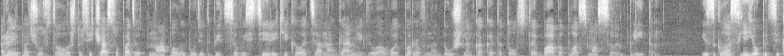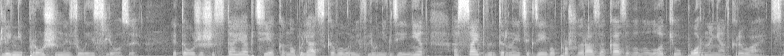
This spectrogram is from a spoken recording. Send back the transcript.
Раэль почувствовала, что сейчас упадет на пол и будет биться в истерике, колотя ногами и головой по равнодушным, как эта толстая баба, пластмассовым плитам. Из глаз ее потекли непрошенные злые слезы. Это уже шестая аптека, но блядского ламифлю нигде нет, а сайт в интернете, где его в прошлый раз заказывала Локи, упорно не открывается.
